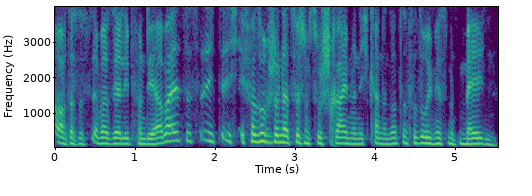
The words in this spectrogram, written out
Oh, das ist aber sehr lieb von dir. Aber es ist, ich, ich, ich versuche schon dazwischen zu schreien, wenn ich kann. Ansonsten versuche ich mir es mit melden.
